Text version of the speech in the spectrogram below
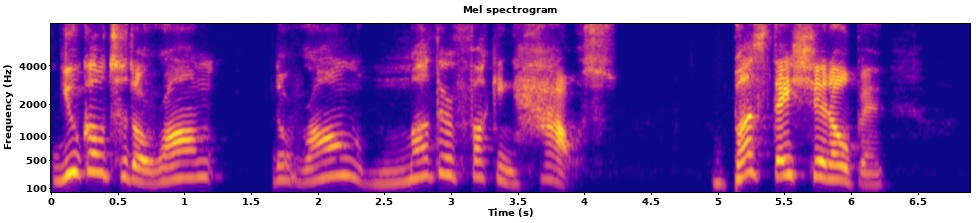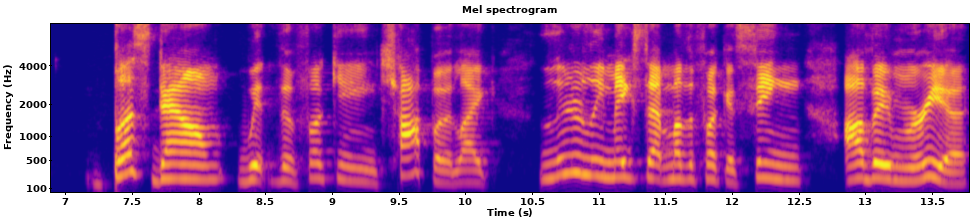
you go to the wrong the wrong motherfucking house. Bust they shit open. Bust down with the fucking chopper like literally makes that motherfucker sing Ave Maria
